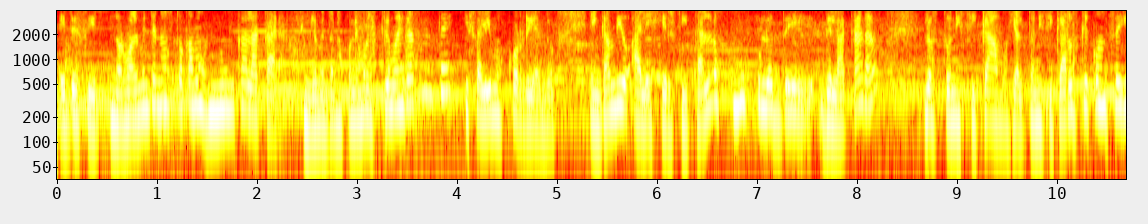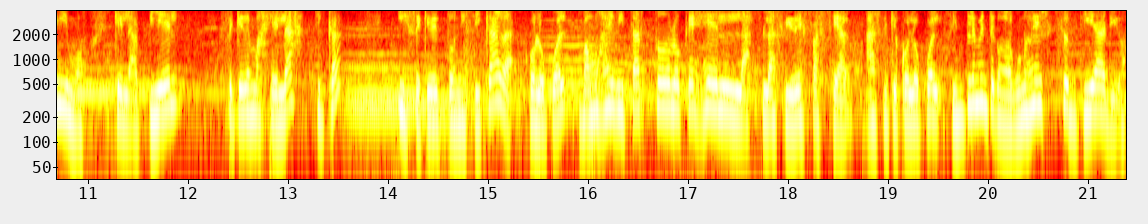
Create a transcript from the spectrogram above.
Es decir, normalmente no nos tocamos nunca la cara. Simplemente nos ponemos las cremas hidratantes y salimos corriendo. En cambio, al ejercitar los músculos de, de la cara, los tonificamos. Y al tonificarlos, ¿qué conseguimos? Que la piel se quede más elástica y se quede tonificada, con lo cual vamos a evitar todo lo que es el- la flacidez facial. Así que con lo cual simplemente con algunos ejercicios diarios,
